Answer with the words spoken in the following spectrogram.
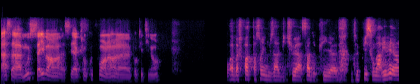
Ah, ça mousse, ça y va. Hein. C'est action coup de poing, là, Pochettino. Hein. Ouais, bah, je crois que de toute façon, il nous a habitués à ça depuis, depuis son arrivée. Hein.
